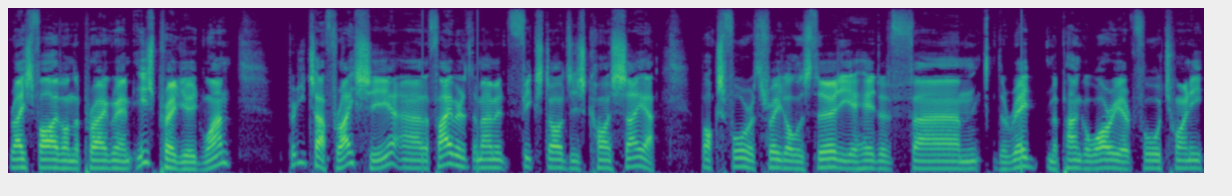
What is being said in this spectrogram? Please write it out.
Race five on the program is Prelude 1. Pretty tough race here. Uh, the favourite at the moment, fixed odds, is Kaisea. Box four at three dollars thirty, ahead of um, the red Mapunga Warrior at four twenty,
